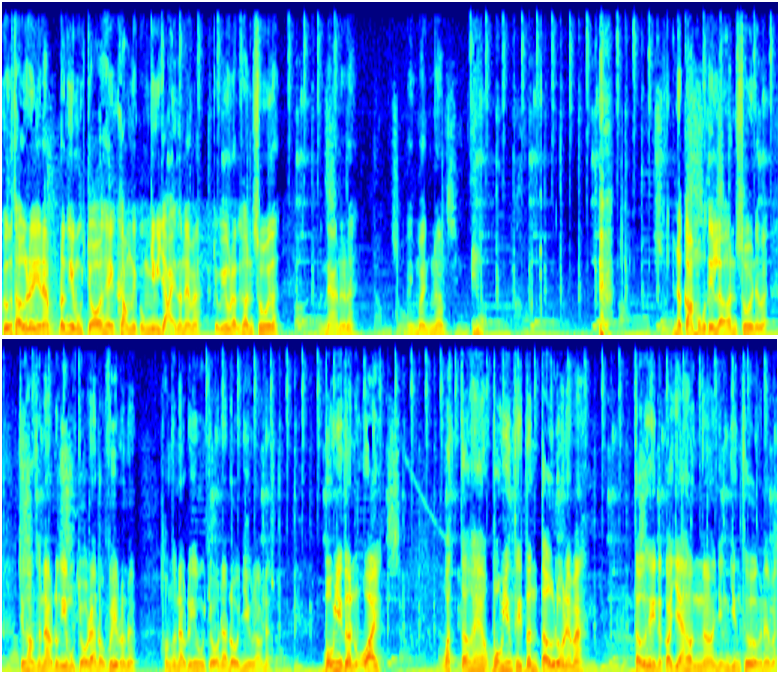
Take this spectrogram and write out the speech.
cứ thử đi anh em đứng yên một chỗ hay không thì cũng như vậy thôi anh em à. Chủ yếu là cái hình xui thôi nào nữa đây. May mắn năm nó có một tỷ lệ hình xui này mà chứ không thể nào đứng yên một chỗ ra đồ vip đâu nè. Không thể nào đứng yên một chỗ ra đồ nhiều đâu nè. Bốn viên tinh, ôi, what the hell? Bốn viên thị tinh tử luôn nè mà tử thì nó có giá hơn ờ, những viên thường này mà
